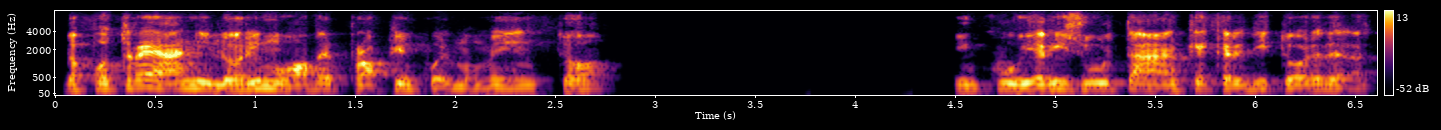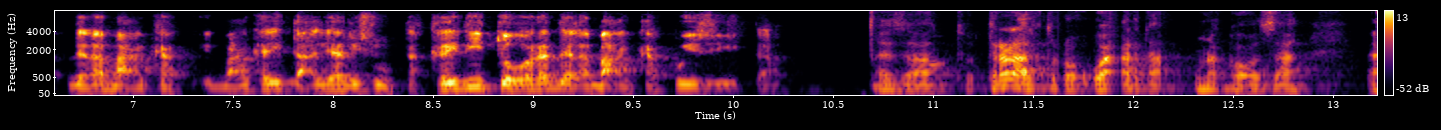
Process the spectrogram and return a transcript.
dopo tre anni lo rimuove proprio in quel momento in cui risulta anche creditore della, della banca, Banca d'Italia risulta creditore della banca acquisita. Esatto. Tra l'altro, guarda, una cosa, uh,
